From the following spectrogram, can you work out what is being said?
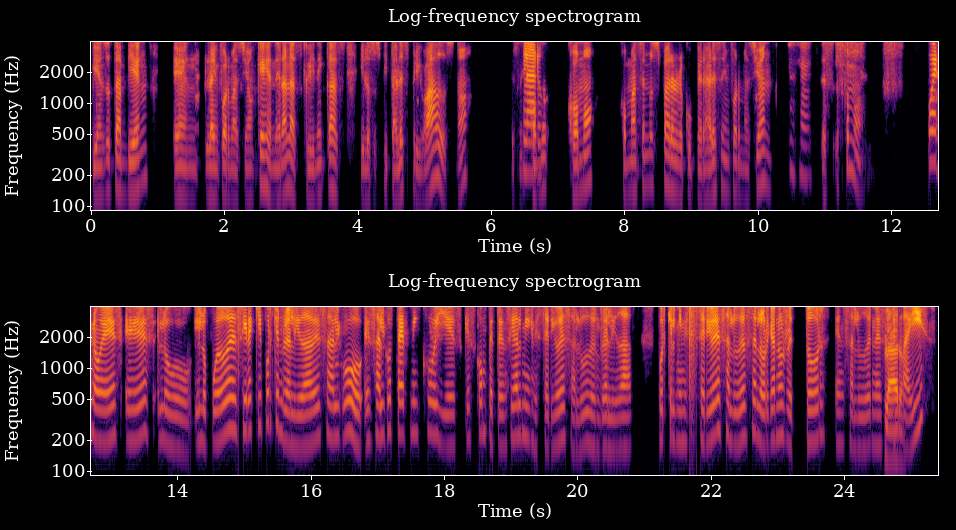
Pienso también en la información que generan las clínicas y los hospitales privados, ¿no? Claro. ¿Cómo, cómo, cómo hacemos para recuperar esa información? Es, es como, Bueno, es, es lo, y lo puedo decir aquí porque en realidad es algo, es algo técnico y es que es competencia del Ministerio de Salud en realidad, porque el Ministerio de Salud es el órgano rector en salud en este claro, país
